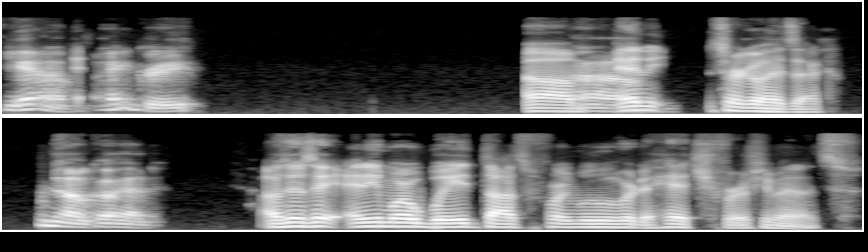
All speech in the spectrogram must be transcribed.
Yeah I agree. Um, um any sorry, go ahead, Zach. No, go ahead. I was gonna say any more Waid thoughts before we move over to Hitch for a few minutes.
